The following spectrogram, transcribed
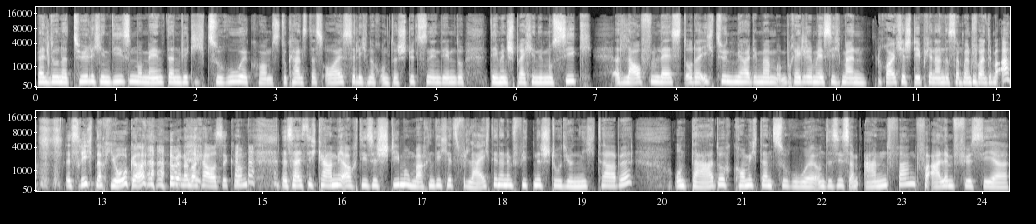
weil du natürlich in diesem Moment dann wirklich zur Ruhe kommst. Du kannst das äußerlich noch unterstützen, indem du dementsprechende Musik äh, laufen lässt oder ich zünde mir halt immer regelmäßig mein Räucherstäbchen an, das sagt mein Freund immer, ah, es riecht nach Yoga, wenn er nach Hause kommt. Das heißt, ich kann mir auch diese Stimmung machen, die ich jetzt vielleicht in einem Fitnessstudio nicht habe. Und dadurch komme ich dann zur Ruhe. Und es ist am Anfang, vor allem für sehr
